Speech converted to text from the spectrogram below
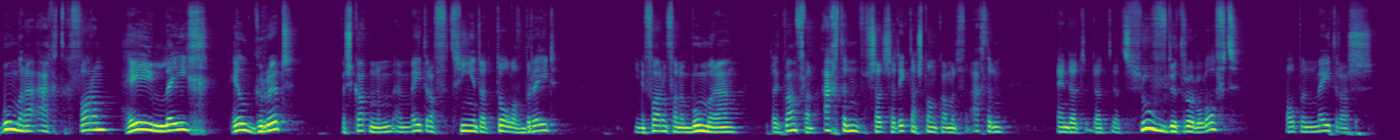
boemerangachtig vorm, heel leeg, heel grut. We schatten een, meter of 10 tot 12 breed. In de vorm van een boemerang. Dat kwam van achteren, zat, ik dan stond, kwam het van achteren. En dat, dat, dat zoefde door de loft op een meter als,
